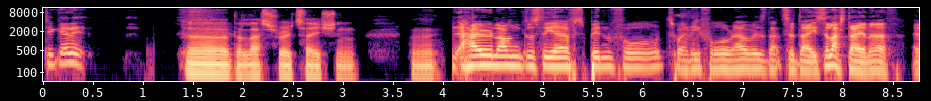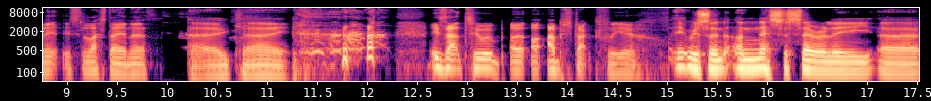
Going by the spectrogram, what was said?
Do you get it? Uh, the last rotation. Uh, How long does the Earth spin for? 24 hours. That's a day. It's the last day on Earth, and it, it's the last day on Earth. Okay. Is that too uh, uh, abstract for you? It was an unnecessarily, uh,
